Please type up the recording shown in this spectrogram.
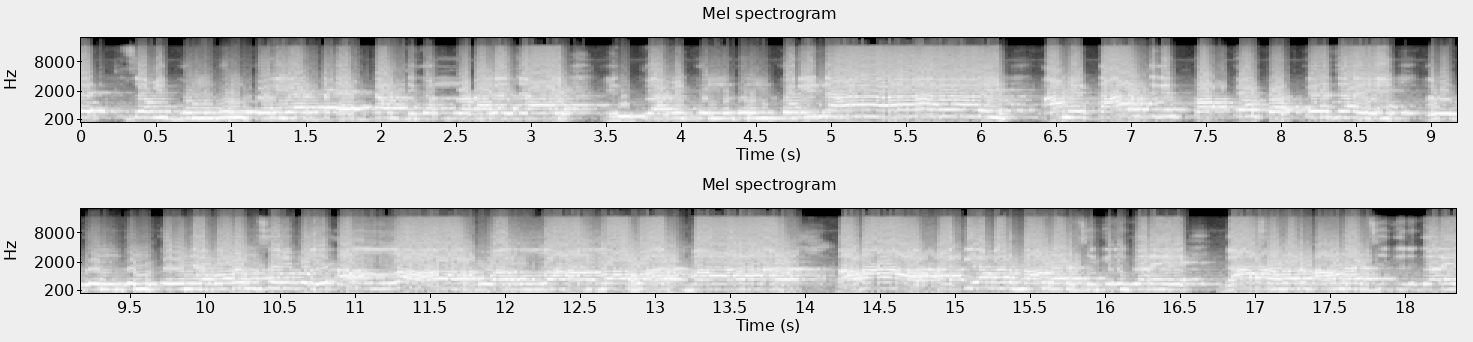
দেখতেছো আমি গুনগুন করি আর এক ডাল ডালে যাই। কিন্তু আমি গুনগুন করি নাই। আমি ডাল থেকে টপকে টপকে যাই। আমি গুনগুন করি না বরং আমি বলি, আল্লাহ আল্লাহ আল্লাহু আকবার। বাবা, পাখি আমার মাওলার জিকির করে, গাছ আমার মাওলার জিকির করে,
